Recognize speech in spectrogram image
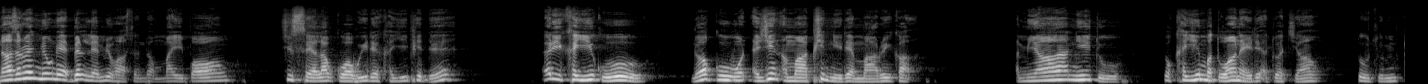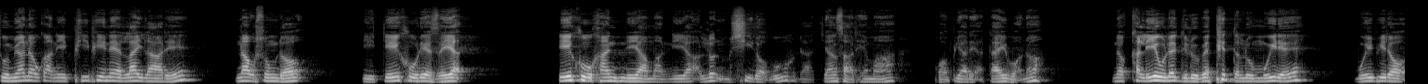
နာဇရက်မြို့နဲ့ဘက်လင်မြို့ဟာဆိုတော့မိုင်ပေါင်း80လောက်ကွာဝေးတဲ့ခရီးဖြစ်တယ်အဲ့ဒီခရီးကိုနော်ကိုဝန်အရင်အမာဖြစ်နေတဲ့မာရိကအများကြီးတူသူခရီးမသွားနိုင်တဲ့အတွက်ကြောင့်သူသူများနောက်ကနေဖြည်းဖြည်းနဲ့လိုက်လာတယ်နောက်ဆုံးတော့ဒီတေးခိုတဲ့ဇရက် တေးခိုခန်းနေရာမှာနေရာအလွတ်မရှိတော့ဘူးဒါကျန်းစာထဲမှာပေါ်ပြတဲ့အတိုင်းပေါ့နော်နောက်ခလေးကိုလည်းဒီလိုပဲဖြစ်တယ်လို့မွေးတယ်မွေးပြီးတော့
